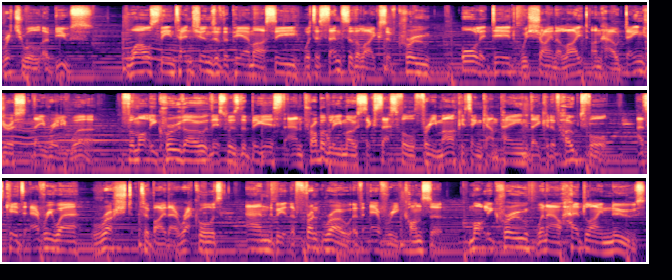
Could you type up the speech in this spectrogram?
ritual abuse. Whilst the intentions of the PMRC were to censor the likes of Crue, all it did was shine a light on how dangerous they really were. For Motley Crue, though, this was the biggest and probably most successful free marketing campaign they could have hoped for, as kids everywhere rushed to buy their records and be at the front row of every concert. Motley Crue were now headline news.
